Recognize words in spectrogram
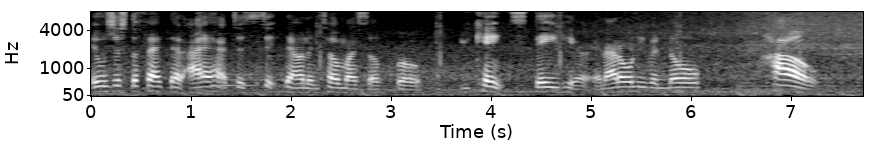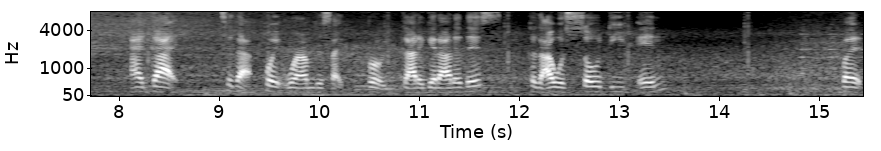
It was just the fact that I had to sit down and tell myself, bro, you can't stay here. And I don't even know how I got to that point where I'm just like, bro, you gotta get out of this. Because I was so deep in. But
